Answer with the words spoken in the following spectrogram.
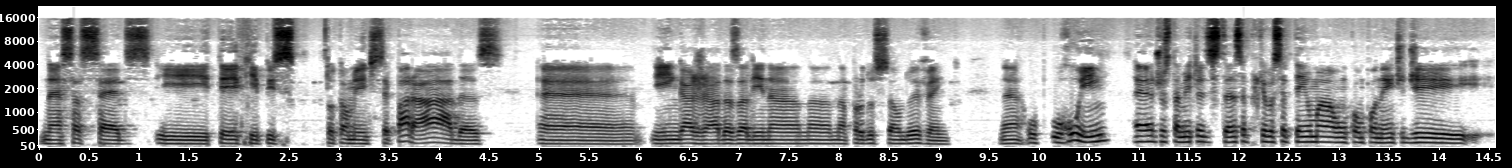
nessas sedes e ter equipes totalmente separadas é, e engajadas ali na, na, na, produção do evento. Né? O, o, ruim é justamente a distância, porque você tem uma, um componente de,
